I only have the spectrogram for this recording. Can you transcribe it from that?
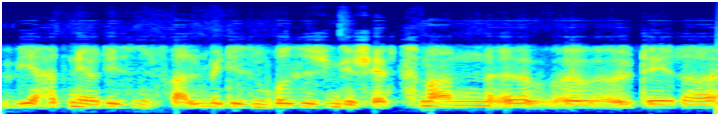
wir hatten ja diesen Fall mit diesem russischen Geschäftsmann, äh, äh der da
